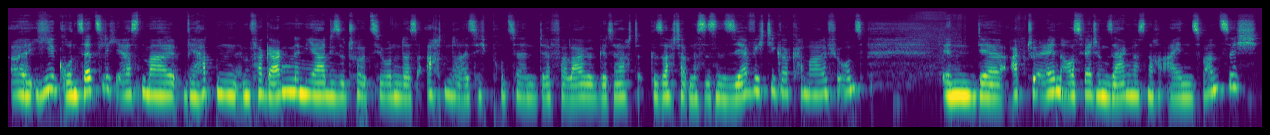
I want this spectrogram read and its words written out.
äh, hier grundsätzlich erstmal, wir hatten im vergangenen Jahr die Situation, dass 38 Prozent der Verlage gedacht, gesagt haben, das ist ein sehr wichtiger Kanal für uns. In der aktuellen Auswertung sagen das noch 21.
